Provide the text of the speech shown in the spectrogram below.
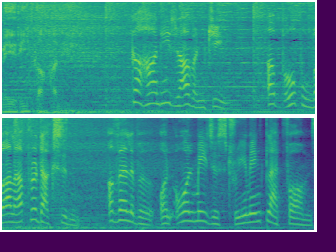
मेरी कहानी। कहानी रावण की। अब ओपू वाला production available on all major streaming platforms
